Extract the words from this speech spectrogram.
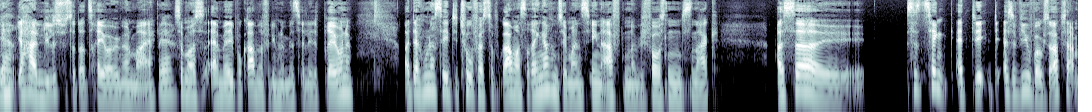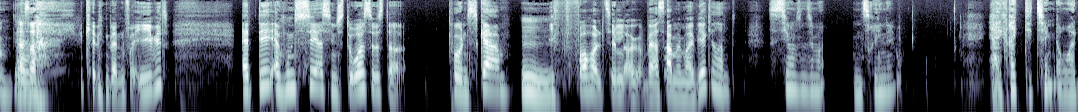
Ja. Jeg har en lille søster, der er tre år yngre end mig, Ja. som også er med i programmet, fordi hun er med til at læse brevene. Og da hun har set de to første programmer, så ringer hun til mig en sen aften, og vi får sådan en snak. Og så, øh, så tænk, at det, altså vi er jo vokset op sammen. Ja. Altså, vi kan hinanden for evigt. At det, at hun ser sin store søster på en skærm, Mm. i forhold til at være sammen med mig i virkeligheden, så siger hun sådan til mig, men Trine, jeg har ikke rigtig tænkt over, at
